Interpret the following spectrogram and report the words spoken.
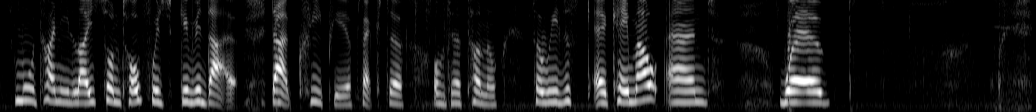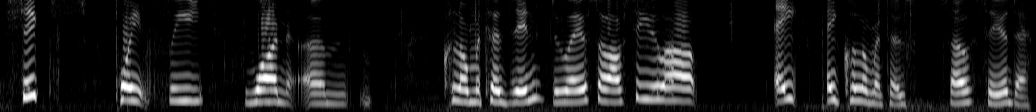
small tiny lights on top, which give it that, that creepy effect uh, of the tunnel. So we just uh, came out and were 6.3 one um, kilometers in the way, So I'll see you at eight eight kilometers. So see you there.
